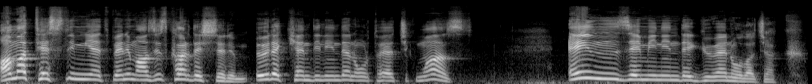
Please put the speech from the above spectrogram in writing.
Ama teslimiyet benim aziz kardeşlerim öyle kendiliğinden ortaya çıkmaz. En zemininde güven olacak.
